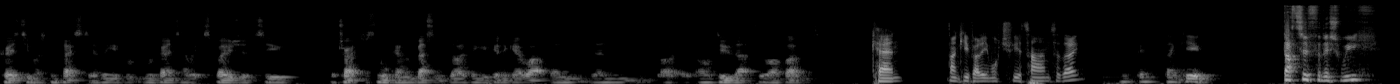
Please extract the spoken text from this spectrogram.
creates too much complexity. I think if we're going to have exposure to attractive small cap investments that I think are going to go up, then then I'll do that through our funds. Ken, thank you very much for your time today. Okay, thank you. That's it for this week.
